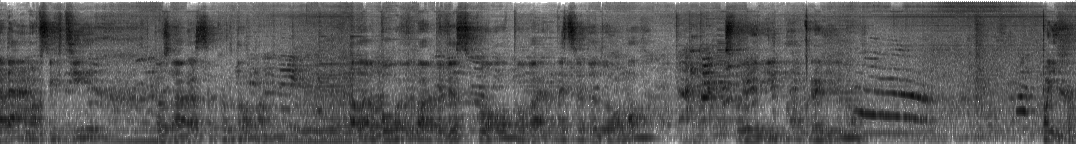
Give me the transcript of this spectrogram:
Згадаємо всіх тих, хто зараз за кордоном, але обов- обов'язково повернеться додому в свою рідну Україну. Поїхали.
